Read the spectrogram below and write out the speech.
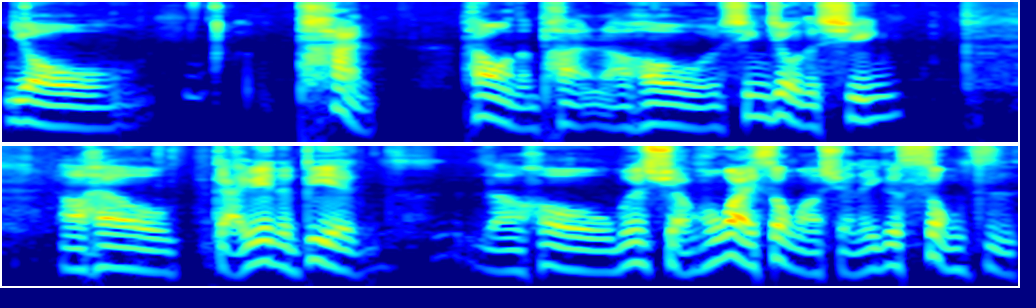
有盼，盼望的盼，然后新旧的新，然后还有改变的变，然后我们选婚外送嘛，选了一个送字，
